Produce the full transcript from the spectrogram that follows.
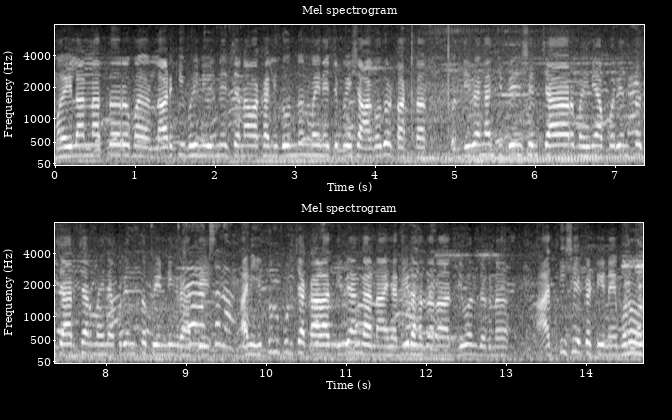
महिलांना तर म- लाडकी बहीण योजनेच्या नावाखाली दोन दोन महिन्याचे पैसे अगोदर टाकतात पण दिव्यांगांची पेन्शन चार महिन्यापर्यंत चार चार महिन्यापर्यंत पेंडिंग राहते. आणि इथून पुढच्या काळात दिव्यांगांना ह्या दीड हजारात जीवन जगणं अतिशय कठीण आहे. म्हणून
